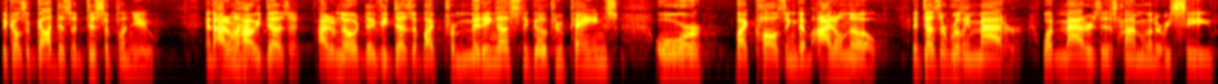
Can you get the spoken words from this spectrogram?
Because if God doesn't discipline you, and I don't know how He does it, I don't know if He does it by permitting us to go through pains or by causing them. I don't know. It doesn't really matter. What matters is how I'm going to receive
